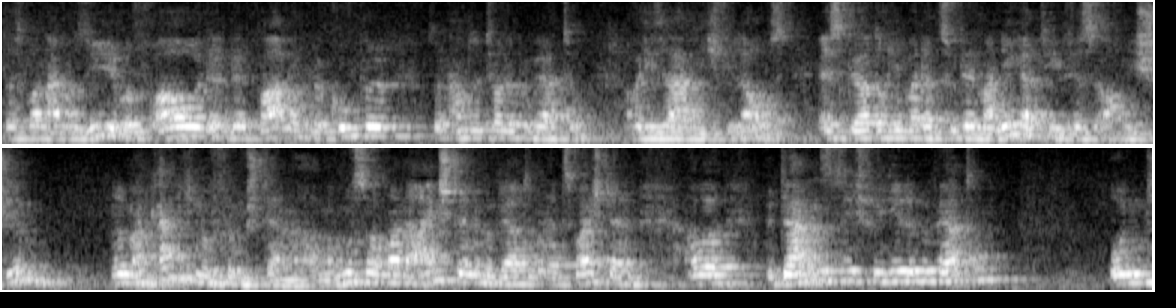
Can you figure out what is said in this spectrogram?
Das waren einmal Sie, Ihre Frau, der, der Partner oder der Kumpel, dann haben Sie tolle Bewertung. Aber die sagen nicht viel aus. Es gehört doch jemand dazu, der mal negativ ist, auch nicht schlimm. Ne, man kann nicht nur fünf Sterne haben. Man muss auch mal eine Ein-Sterne-Bewertung oder zwei Sterne. Aber bedanken Sie sich für jede Bewertung und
